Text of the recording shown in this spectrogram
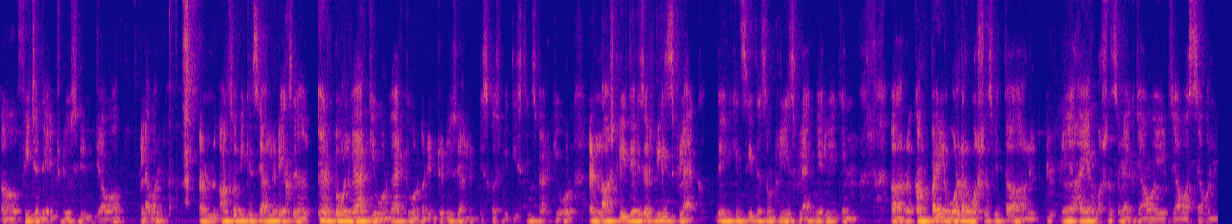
uh, feature they introduced in Java 11 and also we can say already uh, told var keyword var keyword got introduced we already discussed with these things var keyword and lastly there is a release flag there we can see there's some release flag where we can uh, compile older versions with the uh, higher versions like java 8 java 7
